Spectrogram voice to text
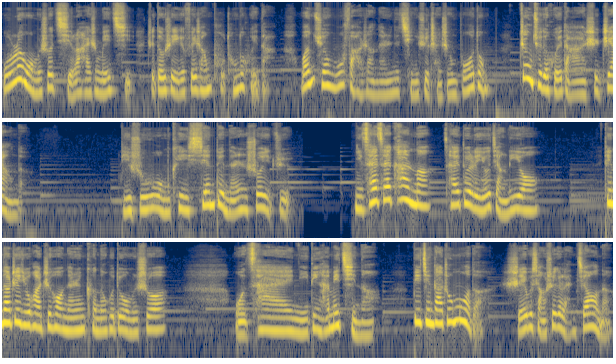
无论我们说起了还是没起，这都是一个非常普通的回答，完全无法让男人的情绪产生波动。正确的回答是这样的。比如，我们可以先对男人说一句：“你猜猜看呢？猜对了有奖励哦。”听到这句话之后，男人可能会对我们说：“我猜你一定还没起呢，毕竟大周末的，谁不想睡个懒觉呢？”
